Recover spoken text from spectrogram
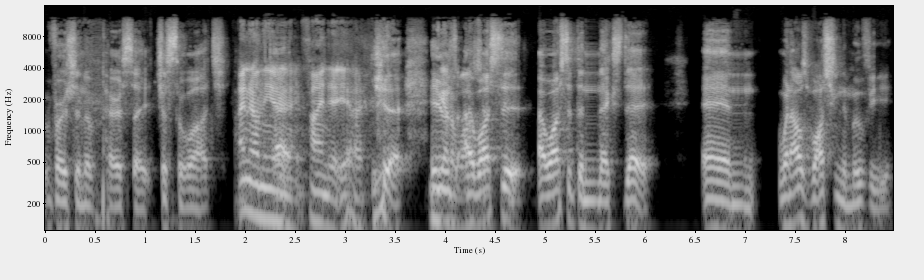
version of Parasite just to watch." I know on the internet. Find it. Yeah. Yeah, he was. gotta I watched it. I watched it the next day, and when I was watching the movie,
